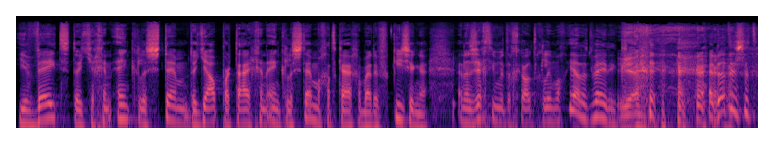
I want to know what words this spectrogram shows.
Je weet dat je geen enkele stem, dat jouw partij geen enkele stemmen gaat krijgen bij de verkiezingen. En dan zegt hij met een grote glimlach, ja, dat weet ik. En dat is het,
